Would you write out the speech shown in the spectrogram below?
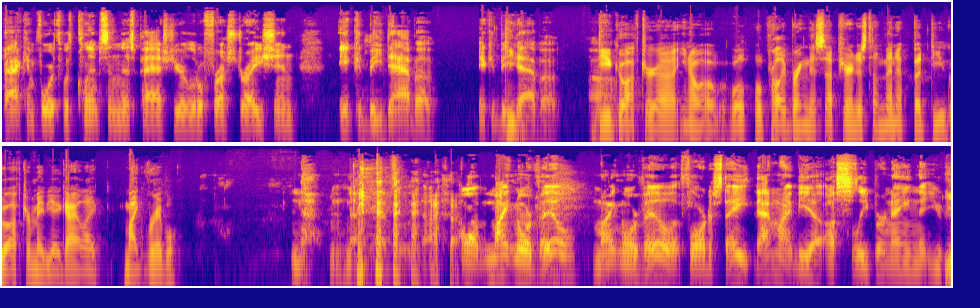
back and forth with Clemson this past year. A little frustration. It could be Dabo. It could be do Dabo. Do you go after, uh, you know, we'll, we'll probably bring this up here in just a minute, but do you go after maybe a guy like Mike Vrabel? No, no, absolutely not. Uh, Mike Norvell, Mike Norvell at Florida State, that might be a, a sleeper name that you could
